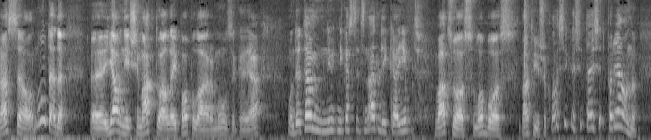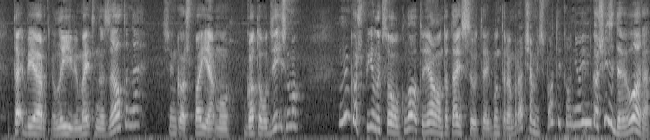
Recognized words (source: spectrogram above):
Rasela, nu, tāda e, jauniešiem aktuāla, populāra mūzika. Ja? Un tad tam nekas cits neatlika, kā imt vecos, labos latviešu klasikas, ir taisīt par jaunu. Tā bija ar Līvi Meitene Zeltene. Es vienkārši paņēmu gatavu dzīsmu. un Vienkārši pieliku savu klotu, jā, un tad aizsūtīju Gunteram Račam, viņš patika, un jau vienkārši izdeva ārā.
